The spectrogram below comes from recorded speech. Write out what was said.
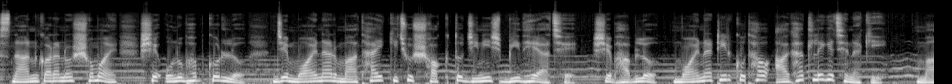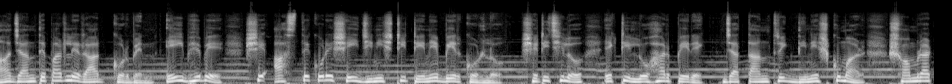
স্নান করানোর সময় সে অনুভব করল যে ময়নার মাথায় কিছু শক্ত জিনিস বিধে আছে। সে ভাবল, ময়নাটির কোথাও আঘাত লেগেছে নাকি? মা জানতে পারলে রাগ করবেন। এই ভেবে সে আস্তে করে সেই জিনিসটি টেনে বের করল। সেটি ছিল একটি লোহার পেরেক, যা তান্ত্রিক দীনেশ কুমার সম্রাট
